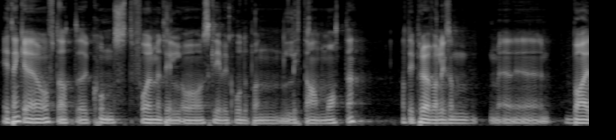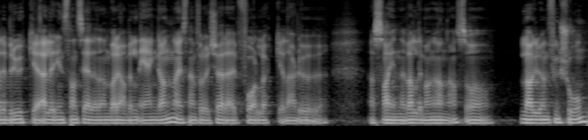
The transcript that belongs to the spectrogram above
Jeg tenker ofte at kunst får meg til å skrive kode på en litt annen måte. At jeg prøver å liksom eh, bare bruke eller instansiere den variabelen én gang, istedenfor å kjøre ei for-løkke der du assigner veldig mange ganger. Så lager du en funksjon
